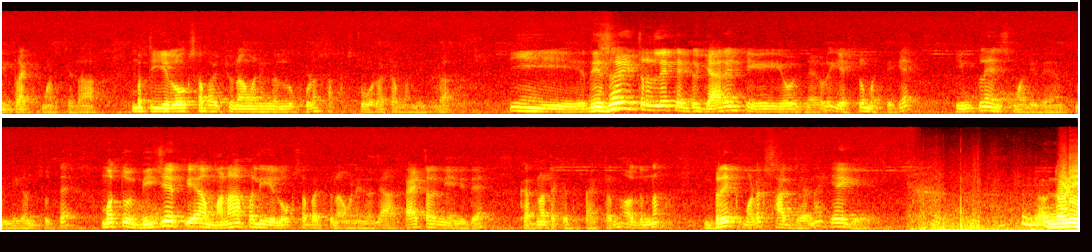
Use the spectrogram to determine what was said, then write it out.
ಇಂಟ್ರಾಕ್ಟ್ ಮಾಡ್ತೀರಾ? ಮತ್ತು ಈ ಲೋಕಸಭಾ ಚುನಾವಣೆಯಲ್ಲೂ ಕೂಡ ಸಾಕಷ್ಟು ಓಡಾಟ ಮಾಡಿದ್ದ. ಈ ರಿಸಲ್ಟ್ ರಿಲೇಟೆಡ್ ಗ್ಯಾರಂಟಿ ಯೋಜನೆಗಳು ಎಷ್ಟು ಮಟ್ಟಿಗೆ ಇನ್ಫ್ಲುಯೆನ್ಸ್ ಮಾಡಿದೆ ಅಂತ ನಿಮಗೆ ಅನಿಸುತ್ತೆ. ಮತ್ತು ಬಿ ಜೆ ಪಿಯ ಮನಾಪಲಿ ಲೋಕಸಭಾ ಚುನಾವಣೆಯಲ್ಲಿ ಆ ಪ್ಯಾಟರ್ನ್ ಏನಿದೆ, ಕರ್ನಾಟಕದ ಪ್ಯಾಟರ್ನ್ ಅದನ್ನು ಬ್ರೇಕ್ ಮಾಡೋಕ್ಕೆ ಸಾಧ್ಯನಾ ಹೇಗೆ? ನೋಡಿ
